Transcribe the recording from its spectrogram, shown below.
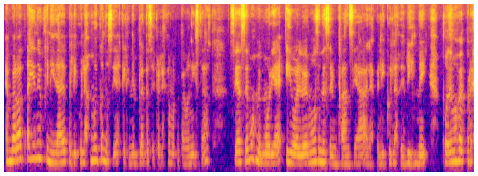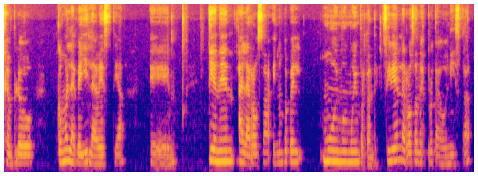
En verdad hay una infinidad de películas muy conocidas que tienen plantas y flores como protagonistas. Si hacemos memoria y volvemos a nuestra infancia, a las películas de Disney, podemos ver, por ejemplo, cómo la Bella y la Bestia eh, tienen a la Rosa en un papel muy, muy, muy importante. Si bien la Rosa no es protagonista,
